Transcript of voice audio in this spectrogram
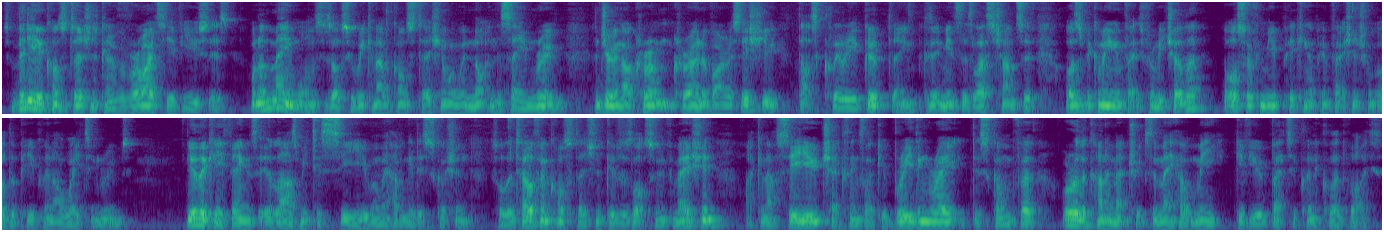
So video consultations can have a variety of uses. One of the main ones is obviously we can have a consultation when we're not in the same room. And during our current coronavirus issue, that's clearly a good thing because it means there's less chance of us becoming infected from each other, but also from you picking up infections from other people in our waiting rooms. The other key thing is it allows me to see you when we're having a discussion. So the telephone consultation gives us lots of information. I can now see you, check things like your breathing rate, discomfort, or other kind of metrics that may help me give you a better clinical advice.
